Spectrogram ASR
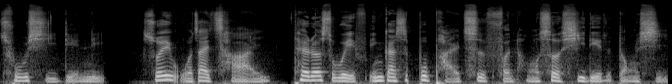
出席典礼，所以我在猜 Taylor Swift 应该是不排斥粉红色系列的东西。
